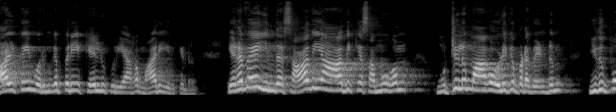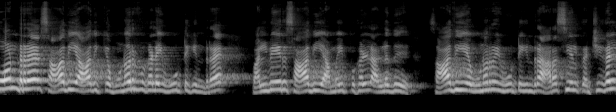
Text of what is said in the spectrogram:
வாழ்க்கையும் ஒரு மிகப்பெரிய கேள்விக்குறியாக மாறி இருக்கின்றது. எனவே இந்த சாதிய ஆதிக்க சமூகம் முற்றிலுமாக ஒழிக்கப்பட வேண்டும். இது போன்ற சாதிய ஆதிக்க உணர்வுகளை ஊட்டுகின்ற பல்வேறு சாதிய அமைப்புகள் அல்லது சாதிய உணர்வை ஊட்டுகின்ற அரசியல் கட்சிகள்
